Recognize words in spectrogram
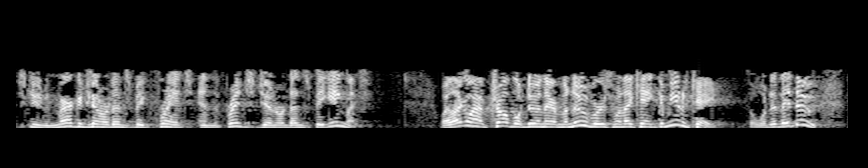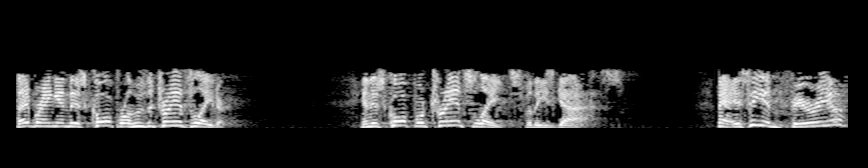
excuse me, the American general doesn't speak French, and the French general doesn't speak English. Well, they're going to have trouble doing their maneuvers when they can't communicate. So what do they do? They bring in this corporal who's a translator. And this corporal translates for these guys. Now, is he inferior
